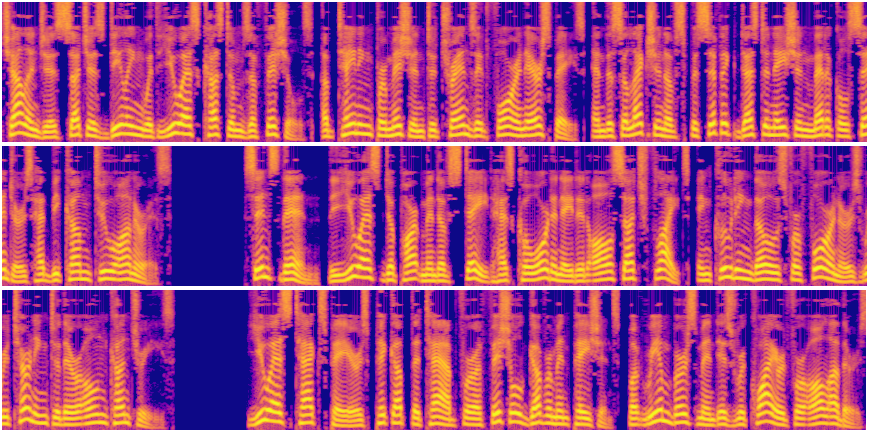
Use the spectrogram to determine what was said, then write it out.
Challenges such as dealing with U.S. customs officials, obtaining permission to transit foreign airspace, and the selection of specific destination medical centers had become too onerous. Since then, the U.S. Department of State has coordinated all such flights, including those for foreigners returning to their own countries. U.S. taxpayers pick up the tab for official government patients, but reimbursement is required for all others.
